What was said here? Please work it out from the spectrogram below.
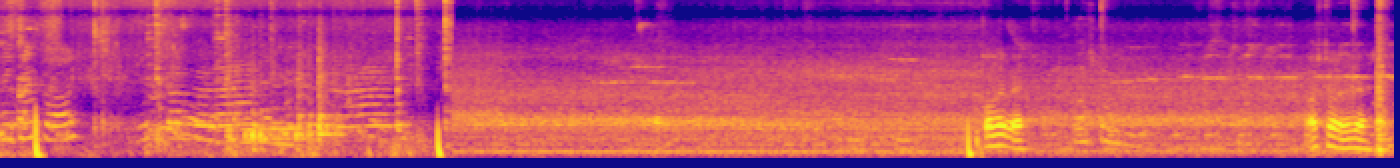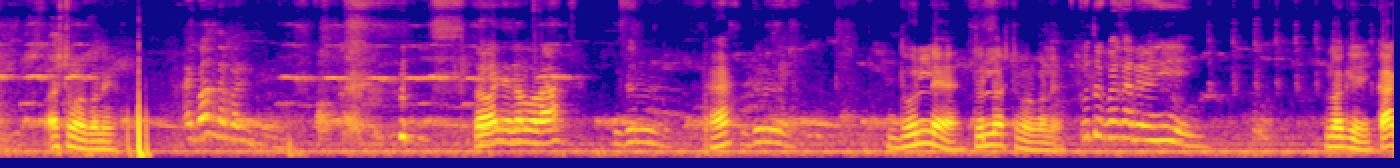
এই শঙ্কর কম দেবে অষ্টবার দেবে অষ্টবার কনে হ্যাঁ? দুললে। দুললে? অষ্টবার কনে কুতুক বাজারে নকি? কান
